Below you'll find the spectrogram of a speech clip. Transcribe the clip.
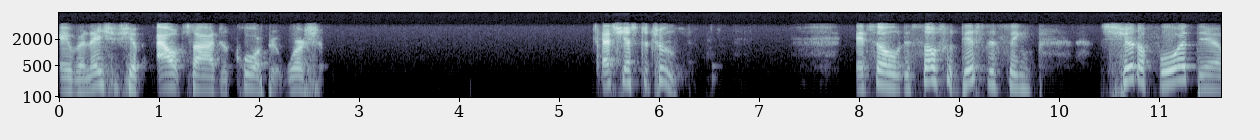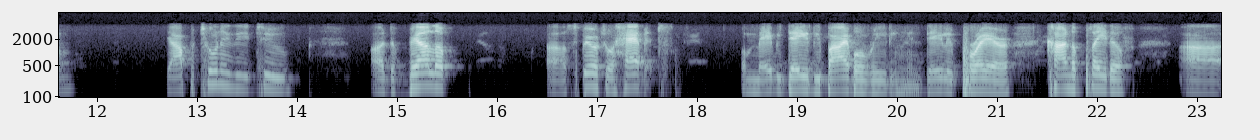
a relationship outside the corporate worship. That's just the truth. And so the social distancing should afford them the opportunity to uh, develop uh, spiritual habits, or maybe daily Bible reading and daily prayer contemplative, uh,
